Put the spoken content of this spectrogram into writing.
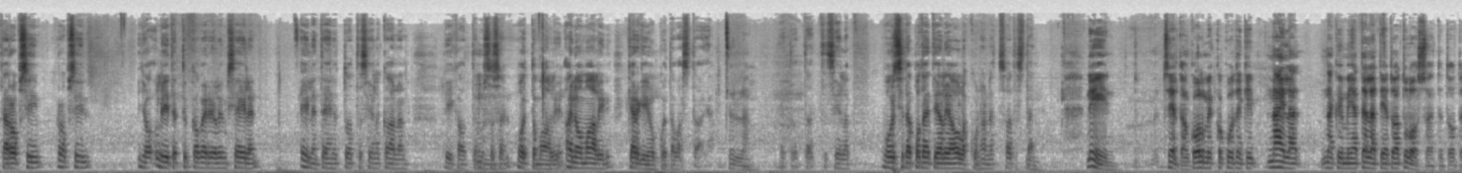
tämä Ropsiin, Ropsiin jo liitetty kaveri oli miksi eilen, eilen tehnyt tuota siellä Kaanan liikauttelussa mm. sen voittomaali, ainoa maalin kärkijoukkuetta vastaan. Ja, Kyllä. Ja tuota, että siellä voisi sitä potentiaalia olla, kunhan ne saataisiin tänne. Niin, sieltä on kolmikko kuitenkin näillä näkymiä tällä tietoa tulossa, että tuota,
